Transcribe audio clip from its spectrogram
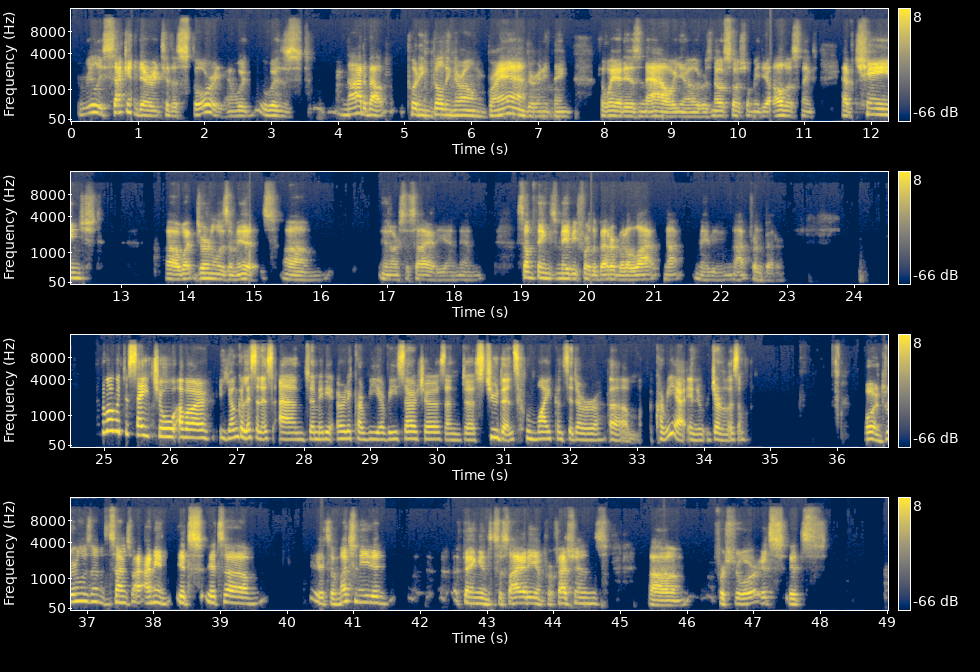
really secondary to the story and would was not about putting building their own brand or anything the way it is now. You know there was no social media. All those things have changed uh, what journalism is um, in our society. And and some things maybe for the better but a lot not maybe not for the better what would you say to our younger listeners and uh, maybe early career researchers and uh, students who might consider um, a career in journalism? Well, in journalism and science, I mean, it's it's um, it's a much needed thing in society and professions, um, for sure. It's it's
